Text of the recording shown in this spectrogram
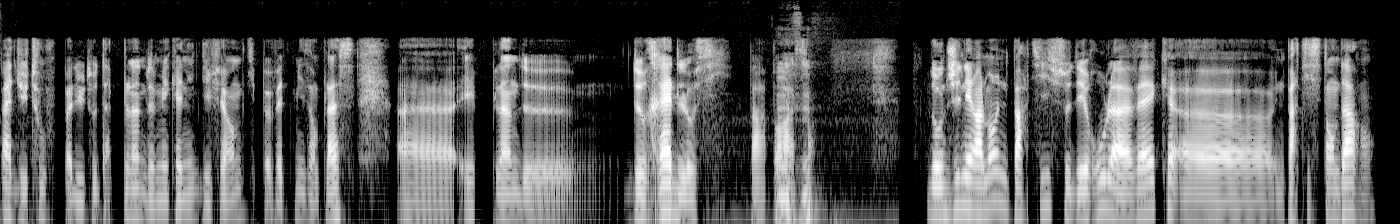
Pas du tout, pas du tout. Tu as plein de mécaniques différentes qui peuvent être mises en place euh, et plein de, de règles aussi par rapport à mhm. ça. Donc généralement une partie se déroule avec euh, une partie standard hein,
